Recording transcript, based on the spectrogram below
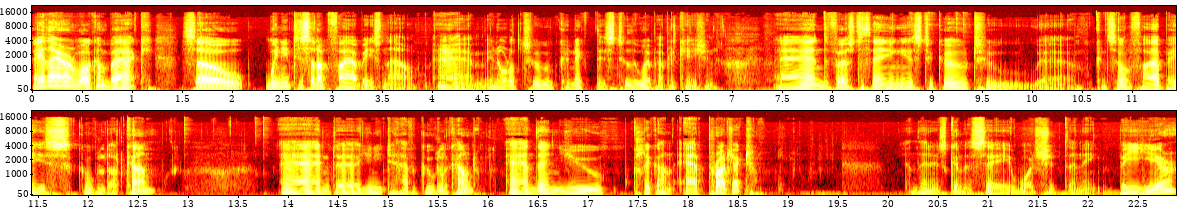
Hey there, and welcome back. So we need to set up Firebase now um, in order to connect this to the web application. And the first thing is to go to uh, and uh, you need to have a Google account. And then you click on add project. And then it's gonna say what should the name be here?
